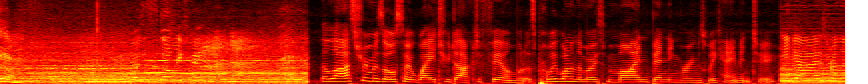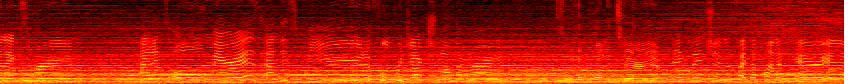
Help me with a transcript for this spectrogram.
Yeah. Last room was also way too dark to film, but it was probably one of the most mind bending rooms we came into. You guys, we're in the next room, and it's all mirrors and this beautiful projection on the roof. It's like a planetarium. It literally looks like the planetarium.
